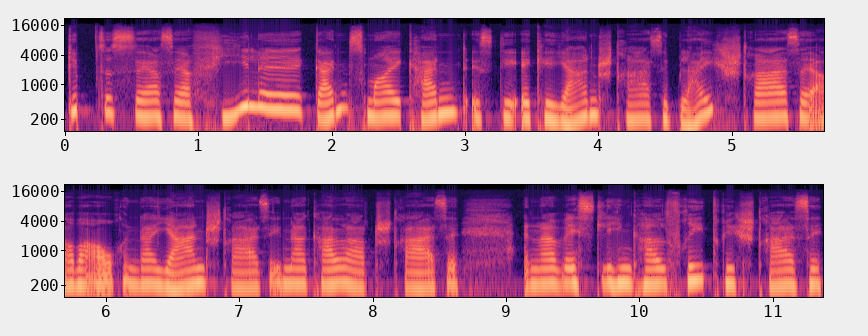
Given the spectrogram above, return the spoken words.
Gibt es sehr, sehr viele. Ganz markant ist die Ecke Jahnstraße, Bleichstraße, aber auch in der Jahnstraße, in der Karlhardtstraße, in der westlichen Karl-Friedrich-Straße,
